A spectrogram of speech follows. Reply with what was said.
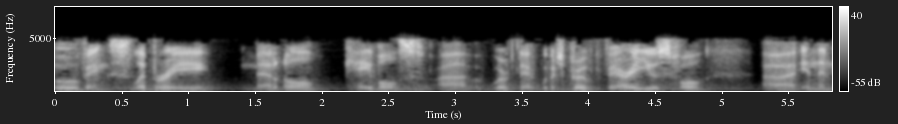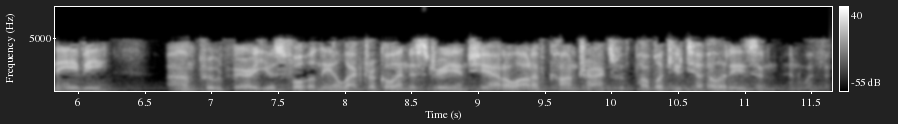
moving slippery metal cables, uh, which proved very useful uh, in the Navy, um, proved very useful in the electrical industry, and she had a lot of contracts with public utilities and, and with the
